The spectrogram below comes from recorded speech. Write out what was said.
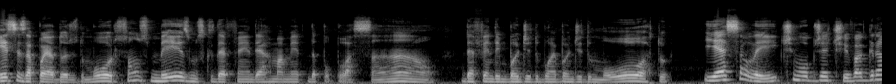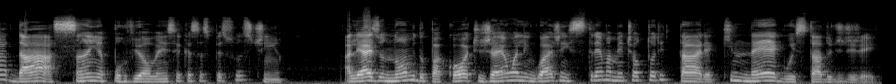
Esses apoiadores do Moro são os mesmos que defendem armamento da população, defendem bandido bom é bandido morto, e essa lei tinha o objetivo agradar a sanha por violência que essas pessoas tinham. Aliás, o nome do pacote já é uma linguagem extremamente autoritária que nega o Estado de Direito.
